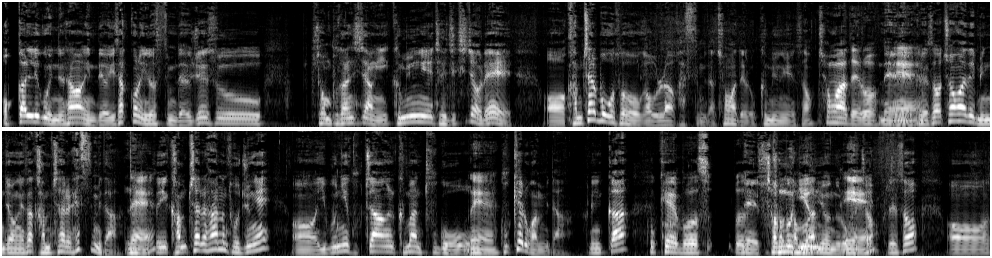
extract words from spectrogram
엇갈리고 있는 상황인데요. 이 사건은 이렇습니다. 유재수 전 부산시장이 금융위에 재직 시절에 어, 감찰 보고서가 올라갔습니다. 청와대로 금융위에서. 청와대로. 네. 네. 그래서 청와대 민정에서 감찰을 했습니다. 네. 이 감찰을 하는 도중에 어, 이분이 국장을 그만두고 네. 국회로 갑니다. 그러니까 국회 뭐, 수, 뭐 네, 전문위원? 으로 예. 가죠. 그래서 어,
